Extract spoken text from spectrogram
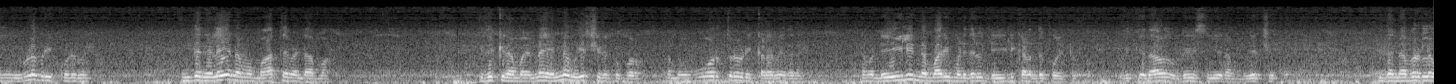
இது பெரிய கொடுமை. இந்த நிலையை நம்ம மாற்ற வேண்டாமா? இதுக்கு நம்ம என்ன என்ன முயற்சி எடுக்க போகிறோம் நம்ம ஒவ்வொருத்தருடைய கடமை தானே. நம்ம டெய்லி இந்த மாதிரி மனிதர்கள் டெய்லி கடந்து போயிட்டு இருக்கோம். இதுக்கு ஏதாவது உதவி செய்ய நம்ம முயற்சிப்போம் இந்த நபர்களை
